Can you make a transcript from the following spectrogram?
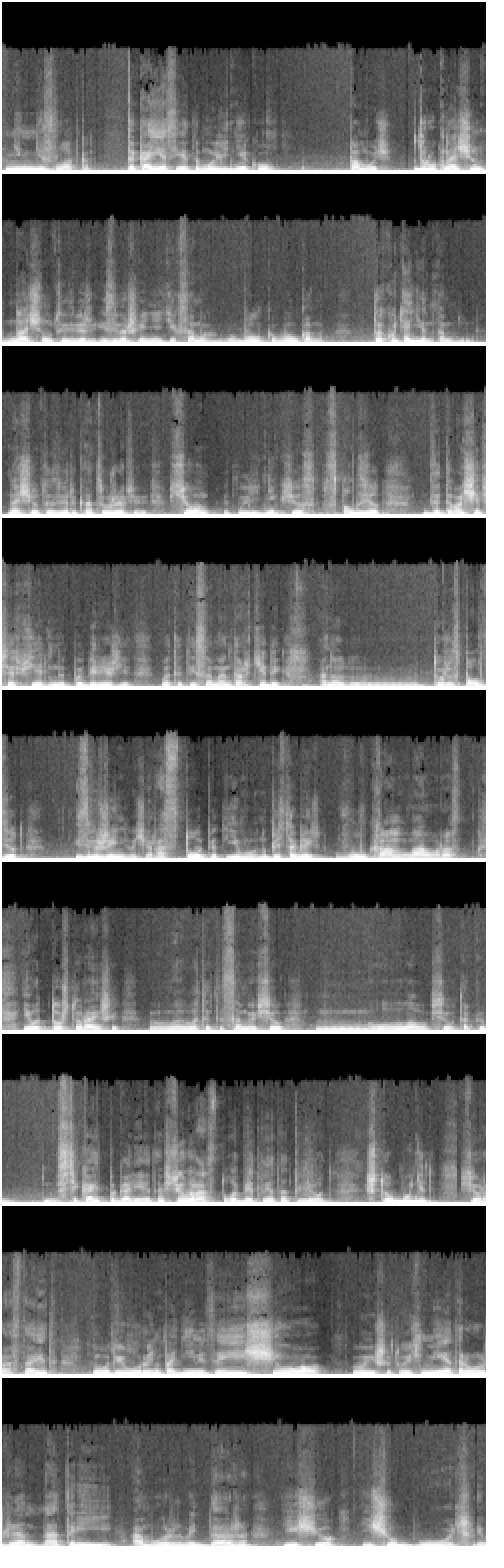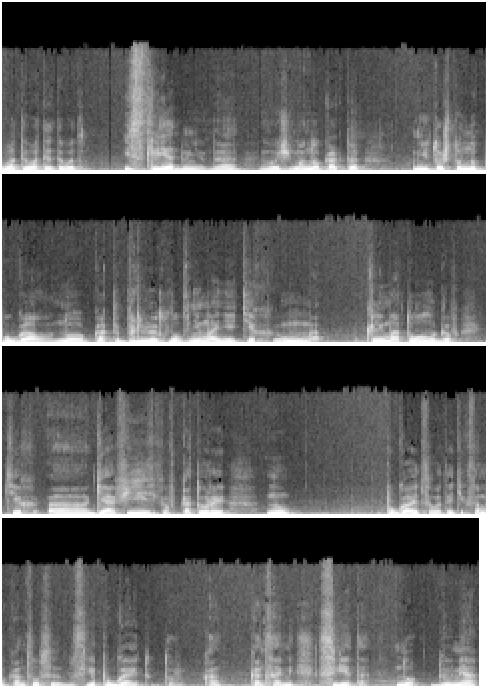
не, не сладко. Так а если этому леднику помочь, вдруг начнут, начнутся извержения этих самых вулканов, да хоть один там начнет извергаться, уже все, все он, этот ледник все сползет. Да это вообще вся северное побережье вот этой самой Антарктиды, оно э, тоже сползет извержение вообще растопят его. Ну, представляешь, вулкан, лава раст... И вот то, что раньше э, вот это самое все, лава все так э, стекает по горе, это все растопит этот лед. Что будет? Все растает, вот, и уровень поднимется еще выше, то есть метр уже на три, а может быть даже еще, еще больше. И вот, и вот это вот исследование, да, в общем, оно как-то не то что напугало, но как-то привлекло внимание тех климатологов, тех э, геофизиков, которые ну, пугаются вот этих самых концов света, пугают тоже концами света, но двумя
